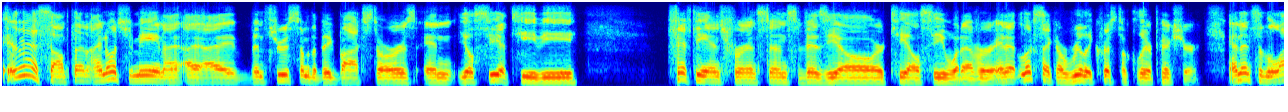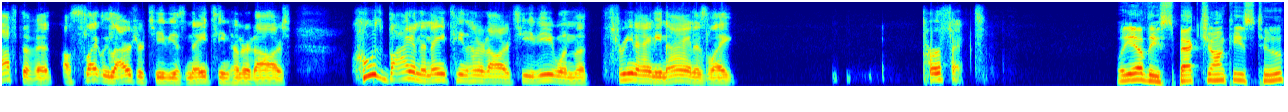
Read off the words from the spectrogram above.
Isn't that something? I know what you mean. I, I I've been through some of the big box stores, and you'll see a TV 50 inch, for instance, Vizio or TLC, whatever, and it looks like a really crystal clear picture. And then to the left of it, a slightly larger TV is $1,900. Who's buying the $1,900 TV when the 399 is like perfect? Well, you have these spec junkies too,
